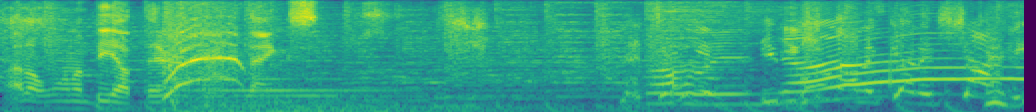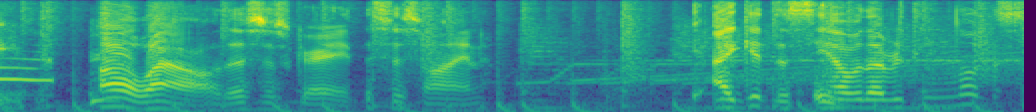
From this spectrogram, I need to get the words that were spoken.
I don't want to be out there. Thanks. Oh, you came out and got it shot me. Oh wow, this is great. This is fine. I get to see how everything looks.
